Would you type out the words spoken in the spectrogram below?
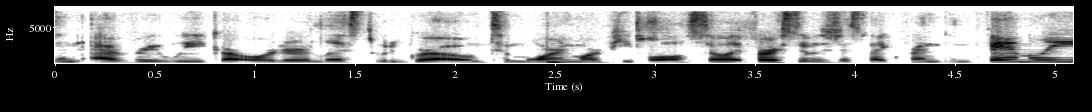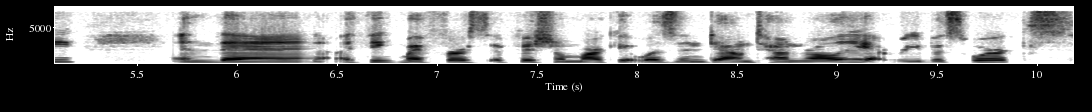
and every week our order list would grow to more and more mm-hmm. people. So at first it was just like friends and family. And then I think my first official market was in downtown Raleigh at Rebus Works.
